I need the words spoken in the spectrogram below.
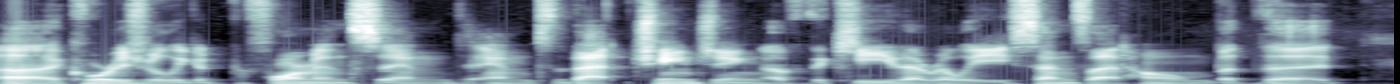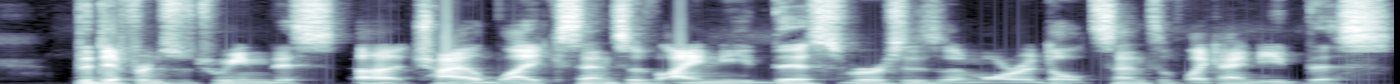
uh, Corey's really good performance and and that changing of the key that really sends that home. But the the difference between this uh, childlike sense of I need this versus a more adult sense of like I need this.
